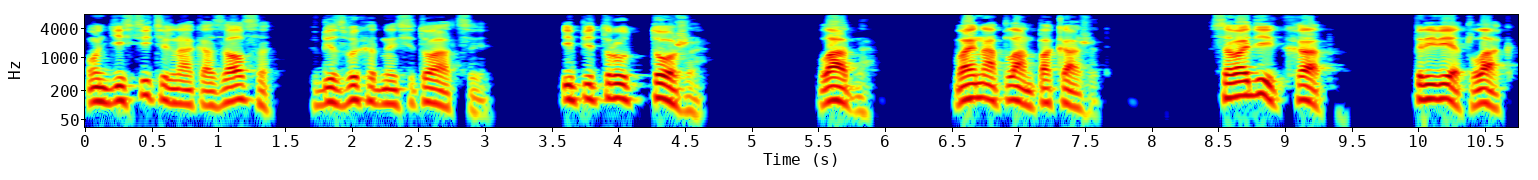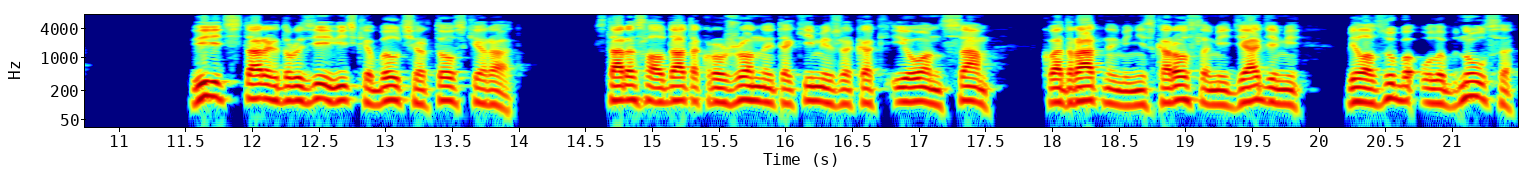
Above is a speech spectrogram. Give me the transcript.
он действительно оказался в безвыходной ситуации. И Петру тоже. Ладно, война план покажет. Савадик, Хаб. Привет, Лак. Видеть старых друзей Витька был чертовски рад. Старый солдат, окруженный такими же, как и он сам, квадратными, низкорослыми дядями, белозубо улыбнулся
